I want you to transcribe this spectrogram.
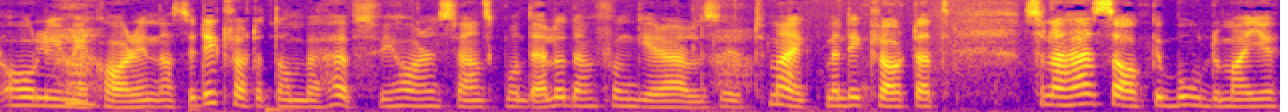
håller ju med Karin, alltså det är klart att de behövs. Vi har en svensk modell och den fungerar alldeles utmärkt. Men det är klart att sådana här saker borde man ju,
